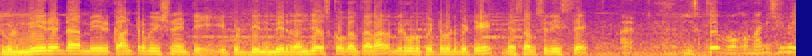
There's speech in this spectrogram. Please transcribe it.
ఇప్పుడు మీరేంటా మీరు కాంట్రిబ్యూషన్ ఏంటి? ఇప్పుడు దీన్ని మీరు రన్ చేసుకోగలుగుతారా? మీరు కూడా పెట్టుబడి పెట్టి మీరు సబ్సిడీ ఇస్తే? ఇస్తే ఒక మనిషిని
